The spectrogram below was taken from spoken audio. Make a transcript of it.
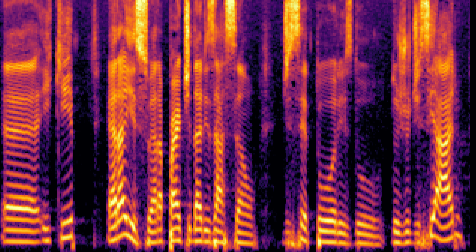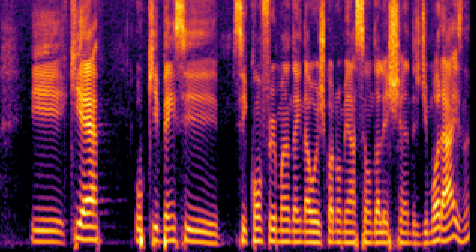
é, e que era isso, era partidarização de setores do, do judiciário, e que é o que vem se, se confirmando ainda hoje com a nomeação do Alexandre de Moraes, né?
